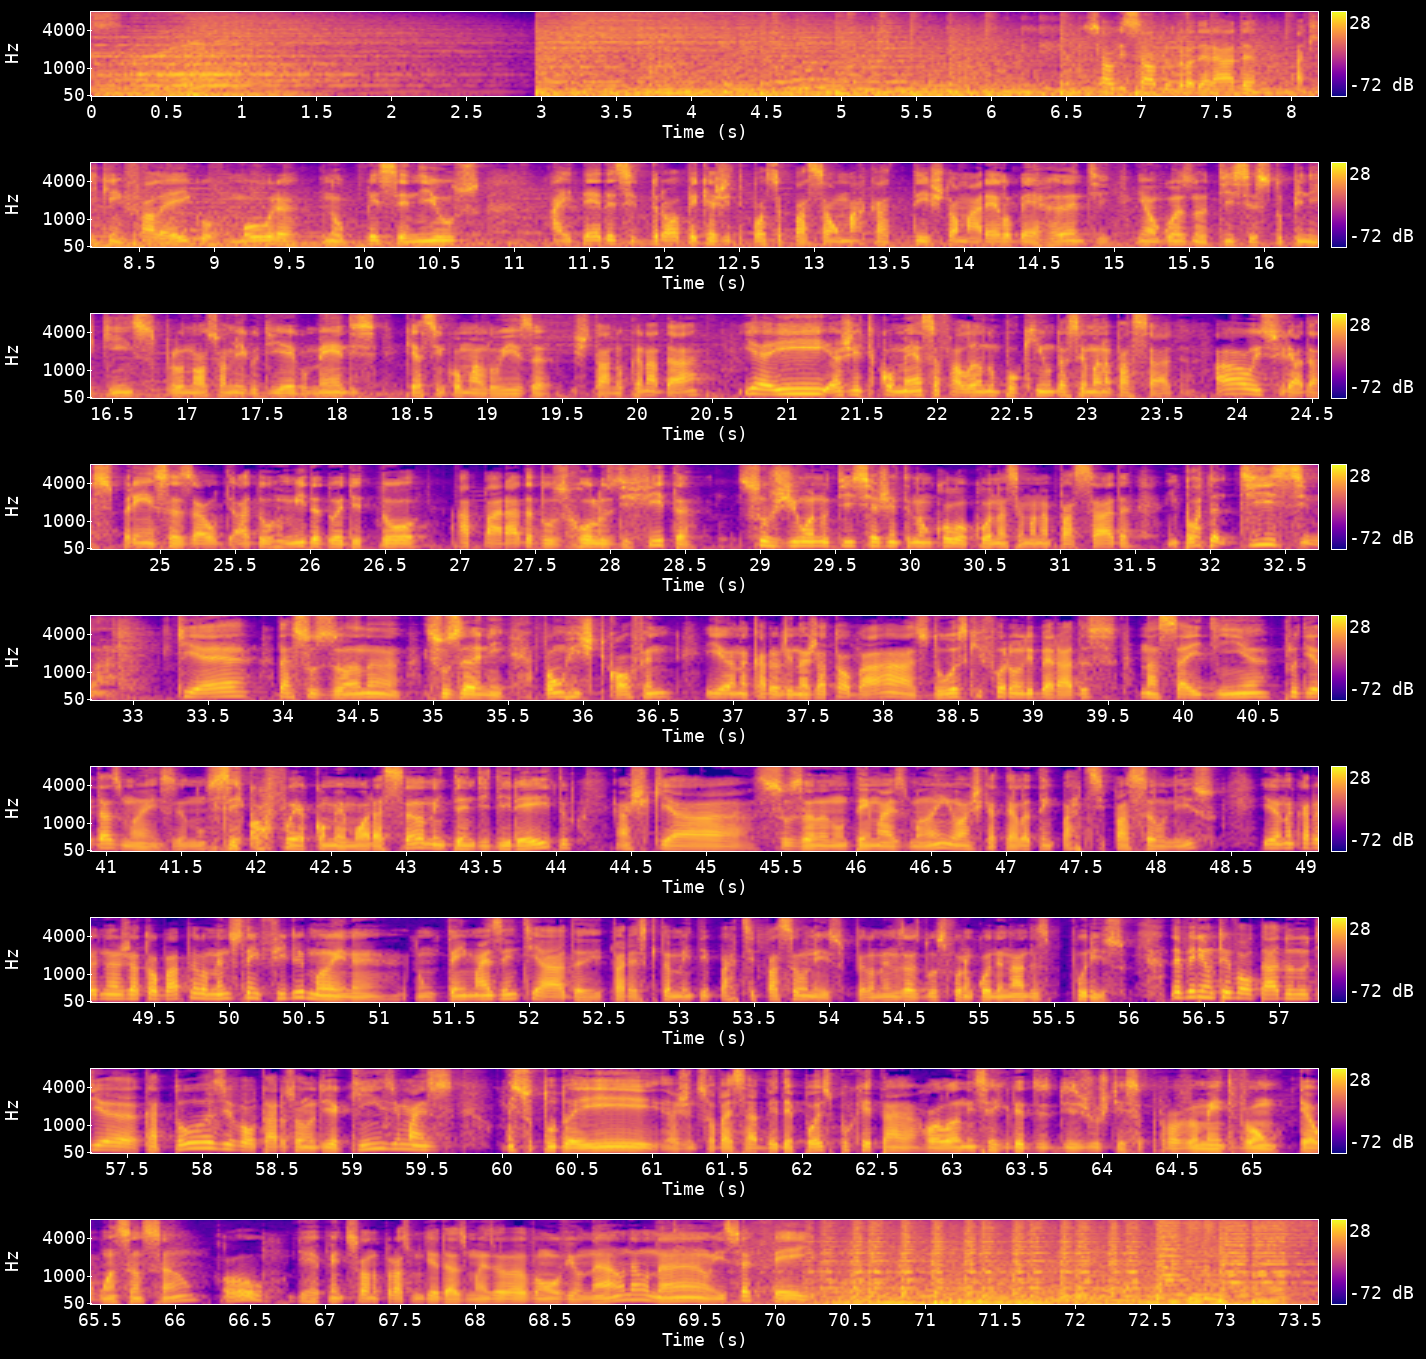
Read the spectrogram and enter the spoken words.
Salve, salve, broderada! Aqui quem fala é Igor Moura no BC News. A ideia desse drop é que a gente possa passar um marca-texto amarelo berrante em algumas notícias tupiniquins para o nosso amigo Diego Mendes, que assim como a Luísa está no Canadá. E aí a gente começa falando um pouquinho da semana passada. Ao esfriar das prensas, ao, a dormida do editor, a parada dos rolos de fita, surgiu uma notícia que a gente não colocou na semana passada, importantíssima, que é da Susana, Suzane von Richthofen e Ana Carolina Jatobá, as duas que foram liberadas na saidinha pro Dia das Mães. Eu não sei qual foi a comemoração, não entendi direito. Acho que a Suzana não tem mais mãe, eu acho que até ela tem participação nisso. E Ana Carolina Jatobá pelo menos tem filho e mãe, né? Não tem mais enteada e parece que também tem participação nisso. Pelo menos as duas foram condenadas por isso. Deveriam ter voltado no dia 14, voltaram só no dia 15, mas isso tudo aí a gente só vai saber depois porque tá rolando em segredo de justiça. Provavelmente vão ter alguma sanção ou de repente só no próximo dia das mães elas vão ouvir não, não, não, isso é feio.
